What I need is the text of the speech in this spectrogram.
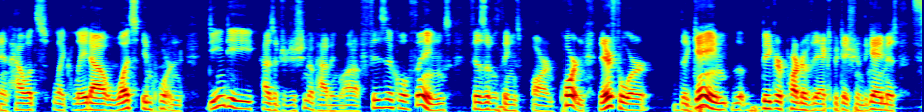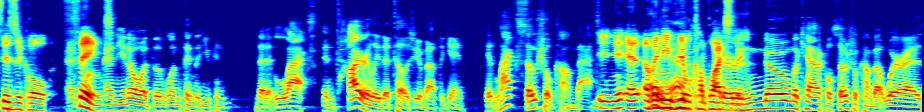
and how it's like laid out. What's important. D and D has a tradition of having a lot of physical things. Physical things are important. Therefore, the mm-hmm. game, the bigger part of the expectation of the game is physical And- things. And you know what? The one thing that you can that it lacks entirely that tells you about the game, it lacks social combat. Of Oh, any yeah. real complexity. There is no mechanical social combat, whereas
